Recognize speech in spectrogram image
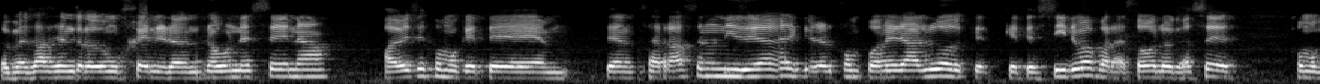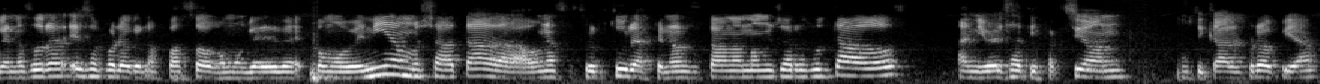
lo pensás dentro de un género, dentro de una escena, a veces como que te, te encerrás en una idea de querer componer algo que, que te sirva para todo lo que haces. Como que nosotros, eso fue lo que nos pasó, como que como veníamos ya atada a unas estructuras que no nos estaban dando muchos resultados, a nivel satisfacción musical propia,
